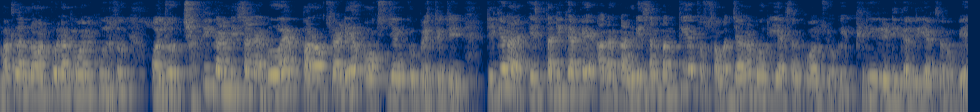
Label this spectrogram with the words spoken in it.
मतलब नॉन पोलर मॉलिक्यूल्स और जो छठी कंडीशन है, वो है परोक्साइड या ऑक्सीजन की उपस्थिति. ठीक है ना? इस तरीके के अगर कंडीशन बनती है तो समझ जाना वो रिएक्शन कौन सी होगी? फ्री रेडिकल रिएक्शन होगी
